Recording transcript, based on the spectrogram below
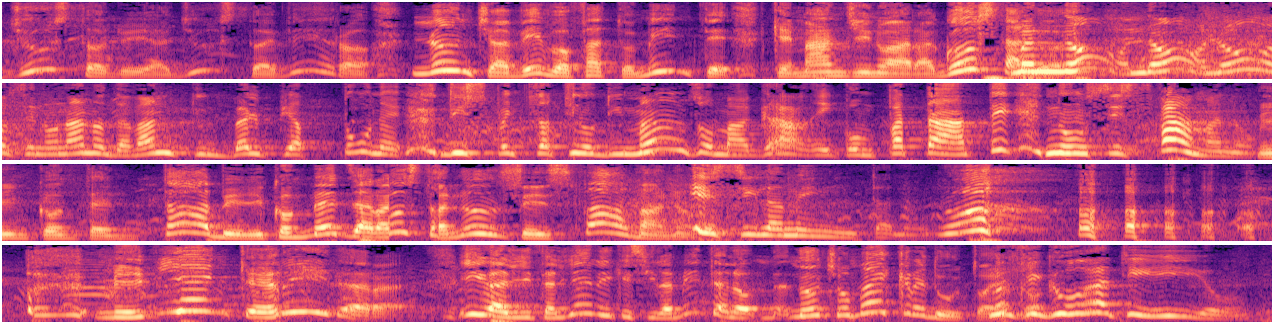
Giusto, Dia, giusto, è vero. Non ci avevo fatto mente che mangino aragosta. Ma allora. no, no, loro se non hanno davanti un bel piattone di spezzatino di manzo, magari con patate, non si sfamano. Incontentabili, con mezza aragosta non si sfamano. E si lamentano. Mi vien che ridere. Io agli italiani che si lamentano non ci ho mai creduto. Ma ecco. figurati io.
